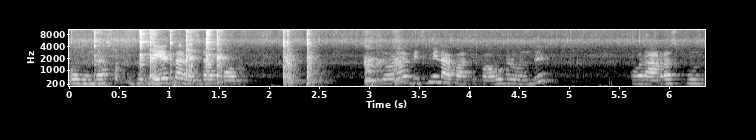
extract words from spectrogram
போதும்டா. இப்போ லேசாக வெந்தால் போதும். இதோட பிஸ்மிலா பாத்து பவுடர் வந்து ஒரு அரை ஸ்பூன்.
